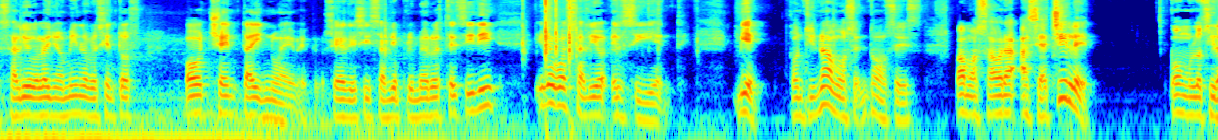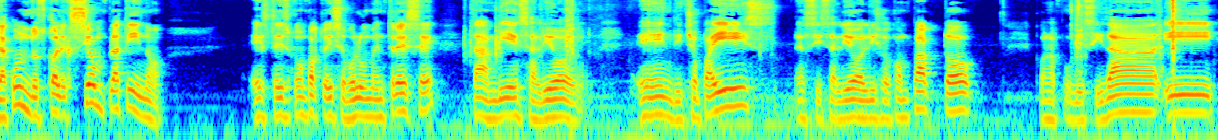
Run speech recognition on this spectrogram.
salió el año 1989, pero o sea, decir, salió primero este CD y luego salió el siguiente. Bien, continuamos entonces. Vamos ahora hacia Chile con los iracundos, colección platino. Este disco compacto dice volumen 13 también salió en, dicho país, así salió el disco compacto con la publicidad y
